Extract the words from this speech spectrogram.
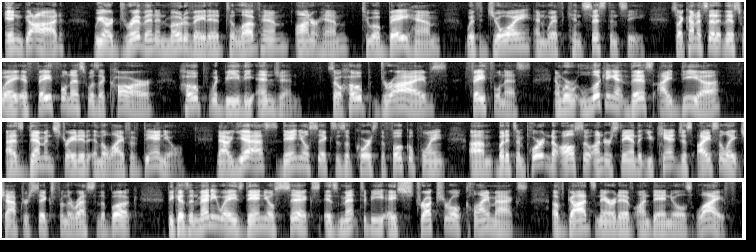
in God, we are driven and motivated to love Him, honor Him, to obey Him with joy and with consistency. So I kind of said it this way if faithfulness was a car, hope would be the engine. So hope drives faithfulness. And we're looking at this idea as demonstrated in the life of Daniel. Now, yes, Daniel 6 is, of course, the focal point, um, but it's important to also understand that you can't just isolate chapter 6 from the rest of the book because in many ways, Daniel 6 is meant to be a structural climax of God's narrative on Daniel's life.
